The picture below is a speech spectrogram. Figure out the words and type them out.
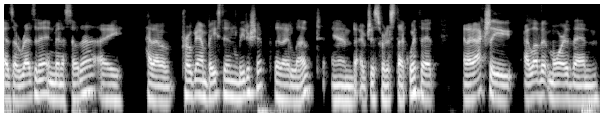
as a resident in Minnesota, I had a program based in leadership that I loved, and I've just sort of stuck with it. And I actually I love it more than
